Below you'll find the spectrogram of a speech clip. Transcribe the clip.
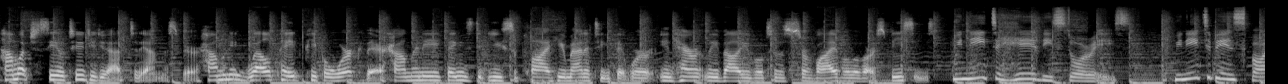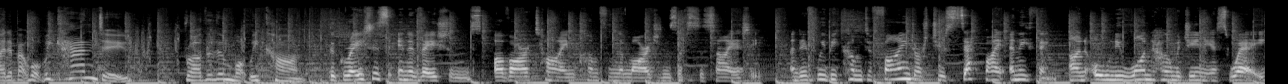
How much CO2 did you add to the atmosphere? How many well paid people work there? How many things did you supply humanity that were inherently valuable to the survival of our species? We need to hear these stories. We need to be inspired about what we can do rather than what we can't. The greatest innovations of our time come from the margins of society. And if we become defined or to set by anything on only one homogeneous way,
